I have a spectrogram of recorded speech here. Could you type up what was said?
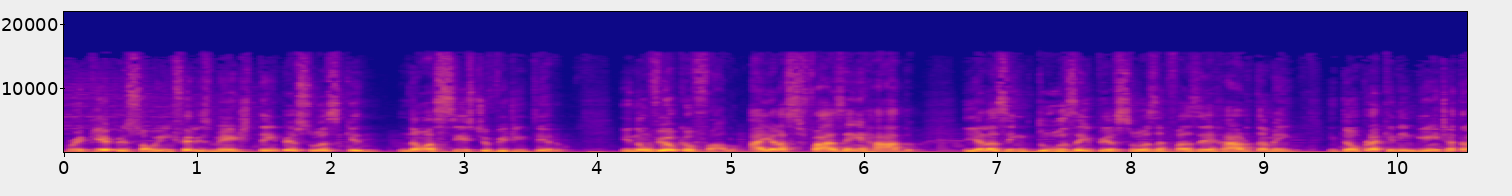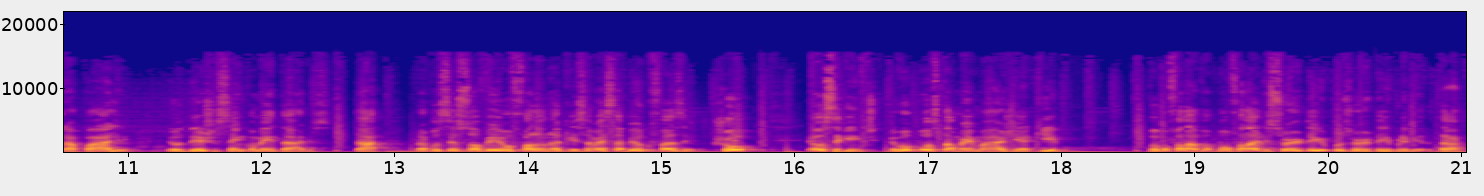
Porque, pessoal, infelizmente, tem pessoas que não assistem o vídeo inteiro e não vê o que eu falo. Aí elas fazem errado e elas induzem pessoas a fazer errado também. Então, para que ninguém te atrapalhe, eu deixo sem comentários, tá? Para você só ver eu falando aqui, você vai saber o que fazer. Show? É o seguinte, eu vou postar uma imagem aqui. Vamos falar, vamos falar de sorteio pro sorteio primeiro, tá?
